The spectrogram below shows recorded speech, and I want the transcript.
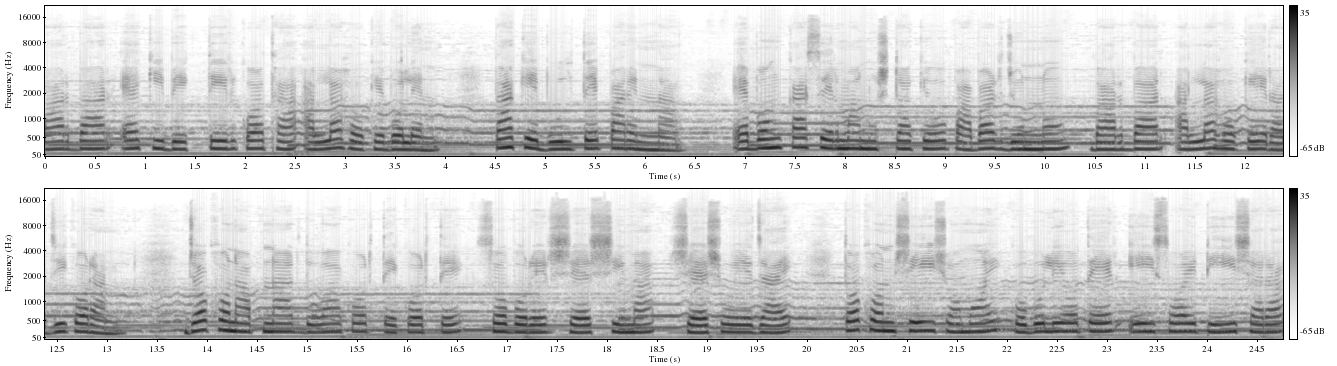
বারবার একই ব্যক্তির কথা আল্লাহকে বলেন, তাকে ভুলতে পারেন না এবং কাছের মানুষটাকেও পাবার জন্য বারবার আল্লাহকে রাজি করান। যখন আপনার দোয়া করতে করতে সবরের শেষ সীমা শেষ হয়ে যায়, তখন সেই সময় কবুলিয়তের এই ছয়টি ইশারা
